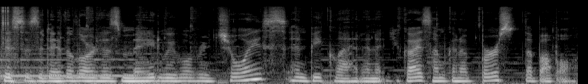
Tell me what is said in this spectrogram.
This is the day the Lord has made. We will rejoice and be glad in it. You guys, I'm going to burst the bubble.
